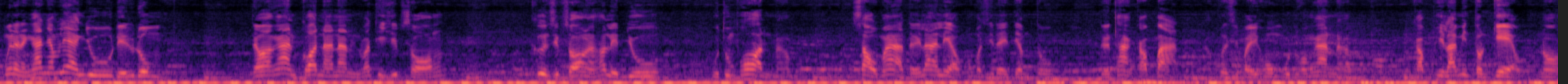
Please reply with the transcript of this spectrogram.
เมื่อไหร่งานย่ำแรงอยู่เดชอุดม แต่ว่างานก่อนหน้านั้นวันที่ 12ขึ้น 12นะเขาเหรียญอยู่อุทุมพรนะครับเศร้ามากเตยล่าเลี้ยวเขาบอกสิได้เตรียมตัวเดินทางกลับบ้านเพื่อสิไปโฮมบุญโฮมงานนะครับ กับพีระมินตนแก้วเนาะ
